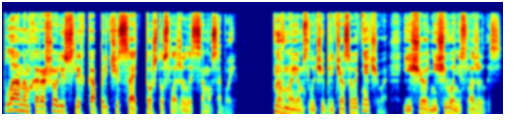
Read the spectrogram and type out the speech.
Планом хорошо лишь слегка причесать то, что сложилось само собой. Но в моем случае причесывать нечего, еще ничего не сложилось.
